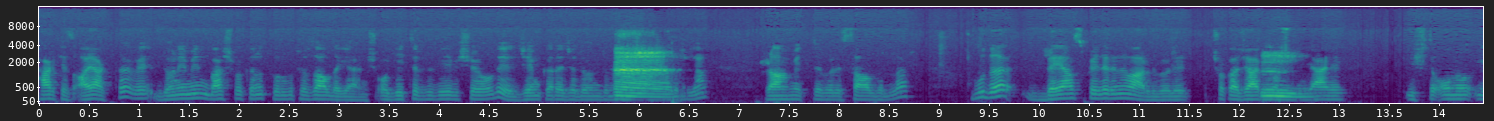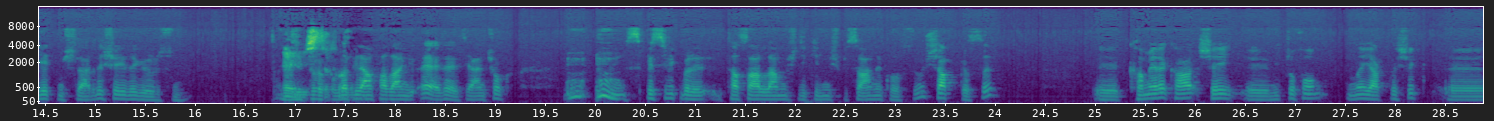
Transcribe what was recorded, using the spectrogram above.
Herkes ayakta ve dönemin başbakanı Turgut Özal da gelmiş. O getirdi diye bir şey oldu ya. Cem Karaca döndü falan. Rahmetli böyle saldırdılar. Bu da beyaz pelerini vardı böyle çok acayip hmm. Yani işte onu 70'lerde şeyde görürsün. Purple'da falan falan. Evet evet yani çok spesifik böyle tasarlanmış, dikilmiş bir sahne kostümü. Şapkası. E, kamera ka şey e, mikrofonla yaklaşık e,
